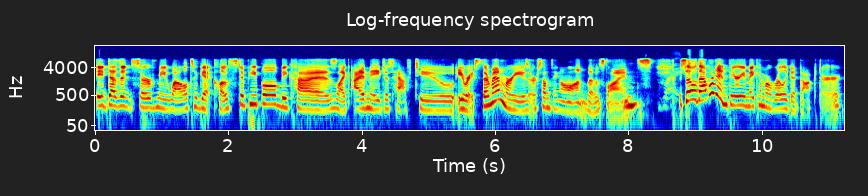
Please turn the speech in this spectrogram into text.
it doesn't serve me well to get close to people because like I may just have to erase their memories or something along those lines. right. So that would in theory make him a really good doctor,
